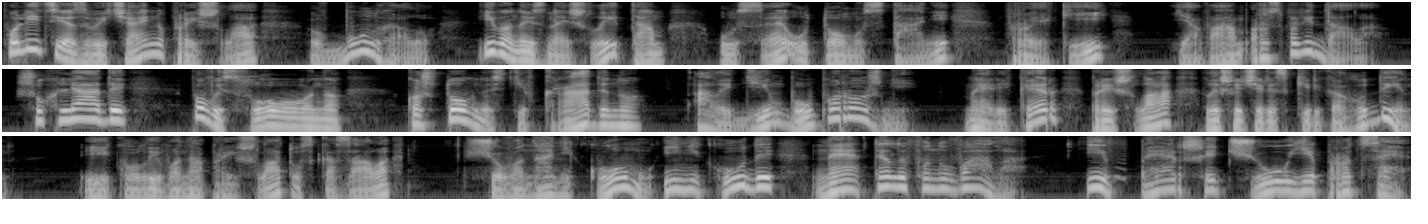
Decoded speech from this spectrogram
Поліція, звичайно, прийшла в бунгало, і вони знайшли там усе у тому стані, про який я вам розповідала. Шухляди повисовувано, коштовності вкрадено, але дім був порожній. Мері Кер прийшла лише через кілька годин, і коли вона прийшла, то сказала, що вона нікому і нікуди не телефонувала і вперше чує про це.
